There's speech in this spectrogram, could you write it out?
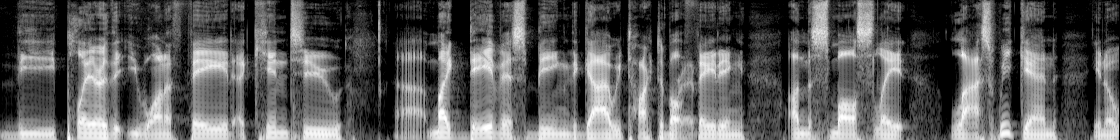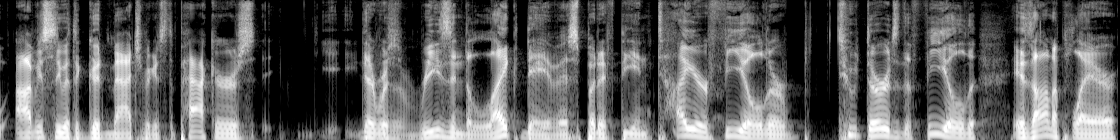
the player that you want to fade, akin to uh, Mike Davis being the guy we talked about right. fading on the small slate last weekend. You know, obviously with a good matchup against the Packers, there was a reason to like Davis, but if the entire field or two thirds of the field is on a player,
